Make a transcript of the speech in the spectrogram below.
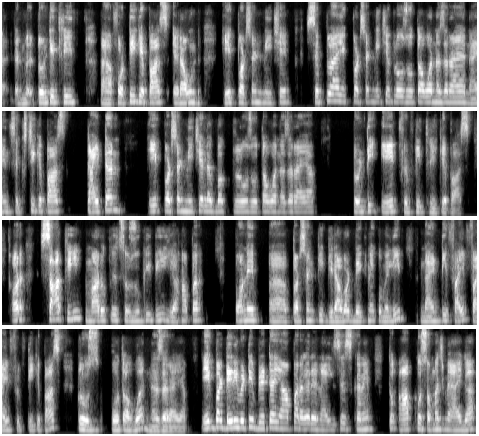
twenty three forty के पास अराउंड एक परसेंट नीचे। सिप्ला एक परसेंट नीचे क्लोज होता हुआ नज़र आया। नाइन सिक्सटी के पास। टाइटन एक परसेंट नीचे लगभग क्लोज होता हुआ नज़र आया। ट्वेंटी एट, फिफ्टी थ्री के पास। और साथ ही मारुति सुजुकी भी यहाँ पर पौने परसेंट की गिरावट देखने को मिली। 95 550 के पास क्लोज होता हुआ नज़र आया। एक बार डेरिवेटिव डेटा यहाँ पर अगर एनालिसिस करें तो आपको समझ में आएगा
